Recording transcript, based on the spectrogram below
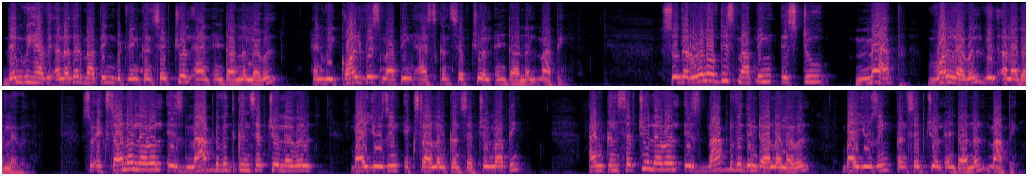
Then we have another mapping between conceptual and internal level and we called this mapping as conceptual internal mapping. So the role of this mapping is to map one level with another level. So external level is mapped with conceptual level by using external conceptual mapping and conceptual level is mapped with internal level by using conceptual internal mapping.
